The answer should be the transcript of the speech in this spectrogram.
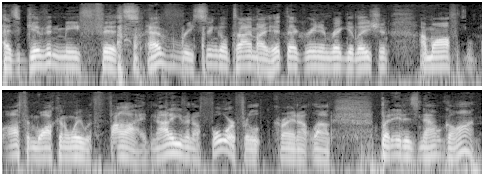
has given me fits every single time I hit that green in regulation. I'm off, often walking away with five, not even a four for crying out loud. But it is now gone.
